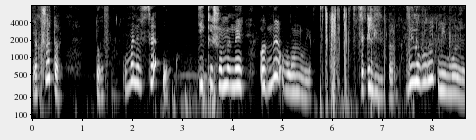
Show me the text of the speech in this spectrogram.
Якщо то, то у мене все ок. Тільки що мене одне волнує. Це кліпер. Він огород мій може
